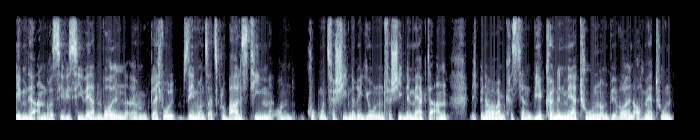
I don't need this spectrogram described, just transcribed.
eben der andere CVC werden wollen. Ähm, gleichwohl sehen wir uns als globales Team und gucken uns verschiedene Regionen und verschiedene Märkte an. Ich bin aber beim Christian, wir können mehr tun und wir wollen auch mehr tun.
